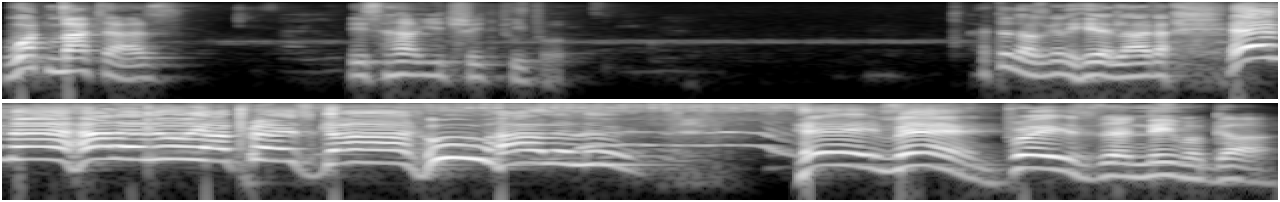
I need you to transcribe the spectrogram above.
What matters is how you treat people. I thought I was going to hear louder. Amen. Hallelujah. Praise God. Who? Hallelujah. Amen. Praise the name of God.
